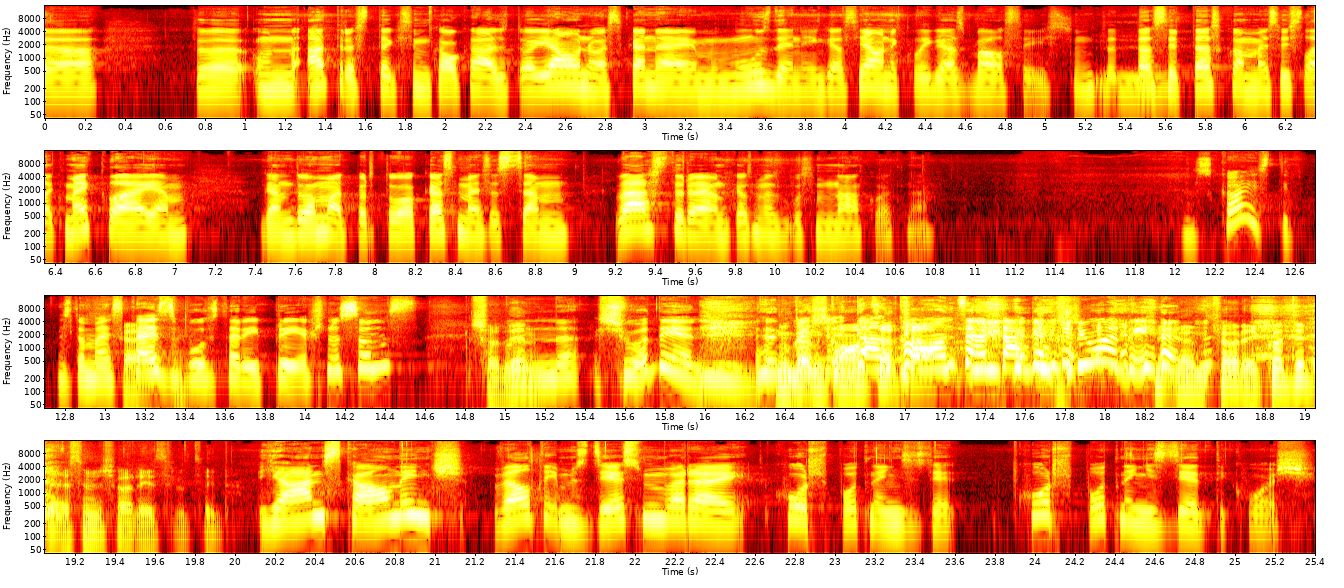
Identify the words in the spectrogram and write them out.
Uh, un atrast teiksim, kaut kādu to jauno skanējumu mūsdienīgās, jauneklīgās balsīs. Un mm. Tas ir tas, ko mēs visu laiku meklējam, gan domāt par to, kas mēs esam vēsturē un kas mēs būsim nākotnē. Nu, skaisti. Es domāju, skaists būs arī priekšnesums. Šodien? Un, uh, šodien. Nu, gan koncertā, gan koncertā, gan šodien. gan šorīt. Ko dzirdēsim šorīt? Jānis Kalniņš veltījums dziesmu varēja, kurš putniņas dzied, kurš putniņas dzied tikoši?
